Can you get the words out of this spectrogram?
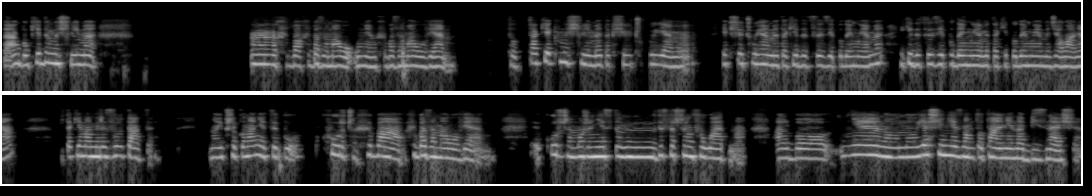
tak? Bo kiedy myślimy, chyba, chyba za mało umiem, chyba za mało wiem, to tak jak myślimy, tak się czujemy jak się czujemy, takie decyzje podejmujemy, jakie decyzje podejmujemy, takie podejmujemy działania i takie mamy rezultaty. No i przekonanie typu, kurczę, chyba, chyba za mało wiem, kurczę, może nie jestem wystarczająco ładna, albo nie, no, no ja się nie znam totalnie na biznesie.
